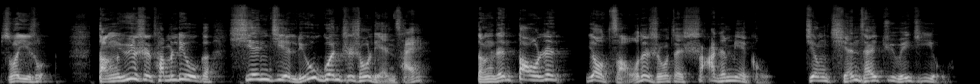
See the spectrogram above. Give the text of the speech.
所以说等于是他们六个先借刘官之手敛财，等人到任要走的时候再杀人灭口，将钱财据为己有。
